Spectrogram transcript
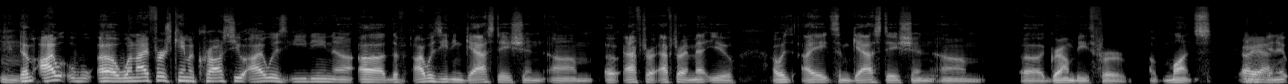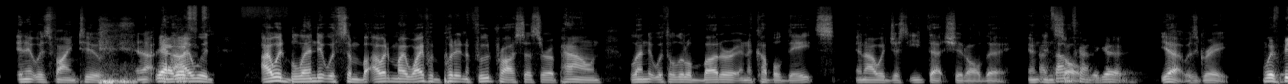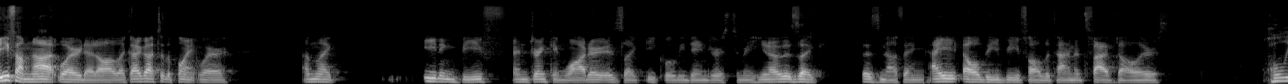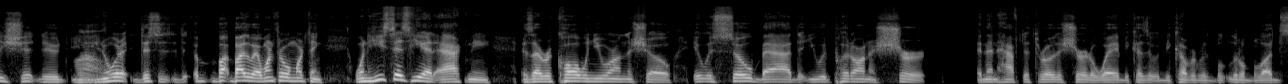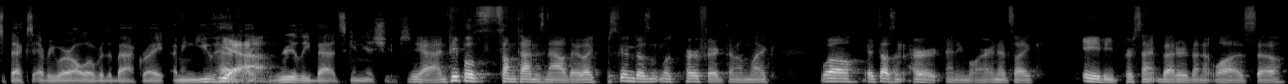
Mm. Um, I w- uh, when I first came across you, I was eating uh, uh the I was eating gas station um uh, after after I met you. I was I ate some gas station um uh ground beef for uh, months. Oh and, yeah. and it and it was fine too. And I, Yeah, and it I would I would blend it with some. I would my wife would put it in a food processor, a pound, blend it with a little butter and a couple dates, and I would just eat that shit all day and, that and sounds kind of good. Yeah, it was great. with beef i'm not worried at all like i got to the point where i'm like eating beef and drinking water is like equally dangerous to me you know there's like there's nothing i eat aldi beef all the time it's five dollars Holy shit, dude! Wow. You know what? This is. th- uh, By, by the way, I want to throw one more thing. When he says he had acne, as I recall when you were on the show, it was so bad that you would put on a shirt and then have to throw the shirt away because it would be covered with bl- little blood specks everywhere all over the back. Right? I mean, you had Yeah. like really bad skin issues. yeah and people sometimes now they're like your skin doesn't look perfect and i'm like well it doesn't hurt anymore and it's like 80% better than it was so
